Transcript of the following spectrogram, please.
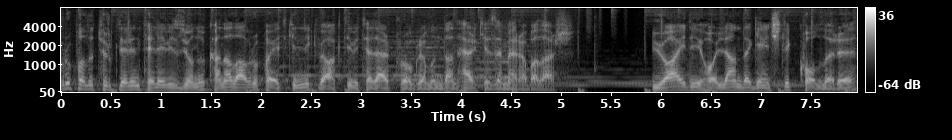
Avrupalı Türklerin Televizyonu Kanal Avrupa Etkinlik ve Aktiviteler programından herkese merhabalar. UID Hollanda Gençlik Kolları,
